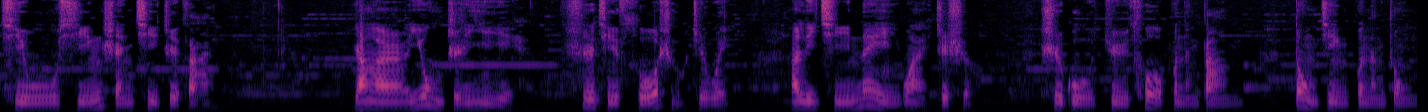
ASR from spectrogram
岂无形神气之哉？然而用之易也，失其所守之位，而离其内外之舍。是故举措不能当，动静不能中，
